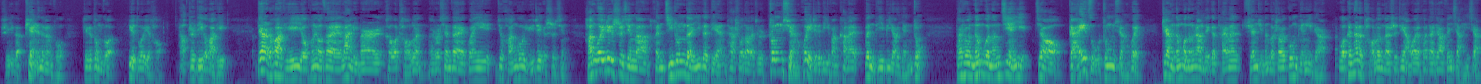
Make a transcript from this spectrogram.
是一个骗人的政府，这个动作越多越好。好，这是第一个话题。第二个话题，有朋友在烂里边和我讨论，他说现在关于就韩国瑜这个事情，韩国瑜这个事情呢，很集中的一个点，他说到了就是中选会这个地方，看来问题比较严重。他说能不能建议叫改组中选会，这样能不能让这个台湾选举能够稍微公平一点儿？我跟他的讨论呢是这样，我也和大家分享一下。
